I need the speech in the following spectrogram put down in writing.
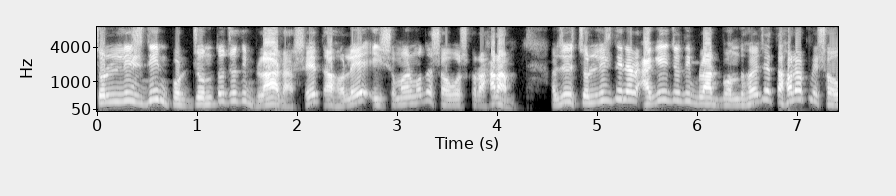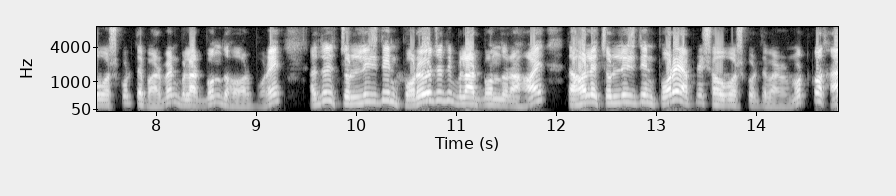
চল্লিশ দিন পর্যন্ত যদি ব্লাড আসে, তাহলে এই সময়ের মধ্যে সহবাস করা হারাম। আর যদি চল্লিশ দিনের আগেই যদি ব্লাড বন্ধ হয়ে যায়, তাহলে আপনি সহবাস করতে পারবেন ব্লাড বন্ধ হওয়ার পরে। আর যদি চল্লিশ দিন পরেও যদি ব্লাড বন্ধ না হয়, তাহলে চল্লিশ দিন পরে আপনি সহবাস করতে পারবেন। মোট কথা,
